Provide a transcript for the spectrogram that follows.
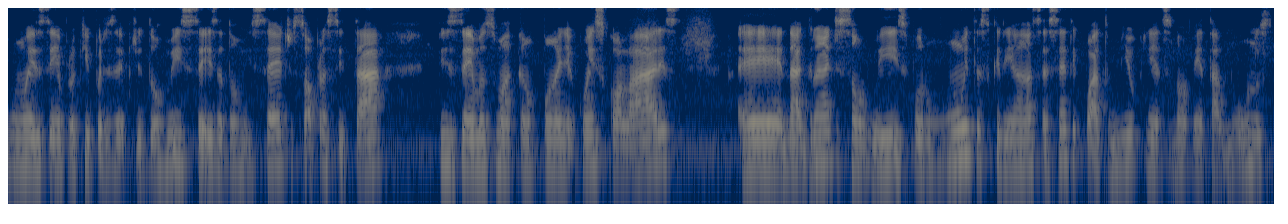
um exemplo aqui, por exemplo, de 2006 a 2007, só para citar, fizemos uma campanha com escolares é, na Grande São Luís, foram muitas crianças, 104.590 alunos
